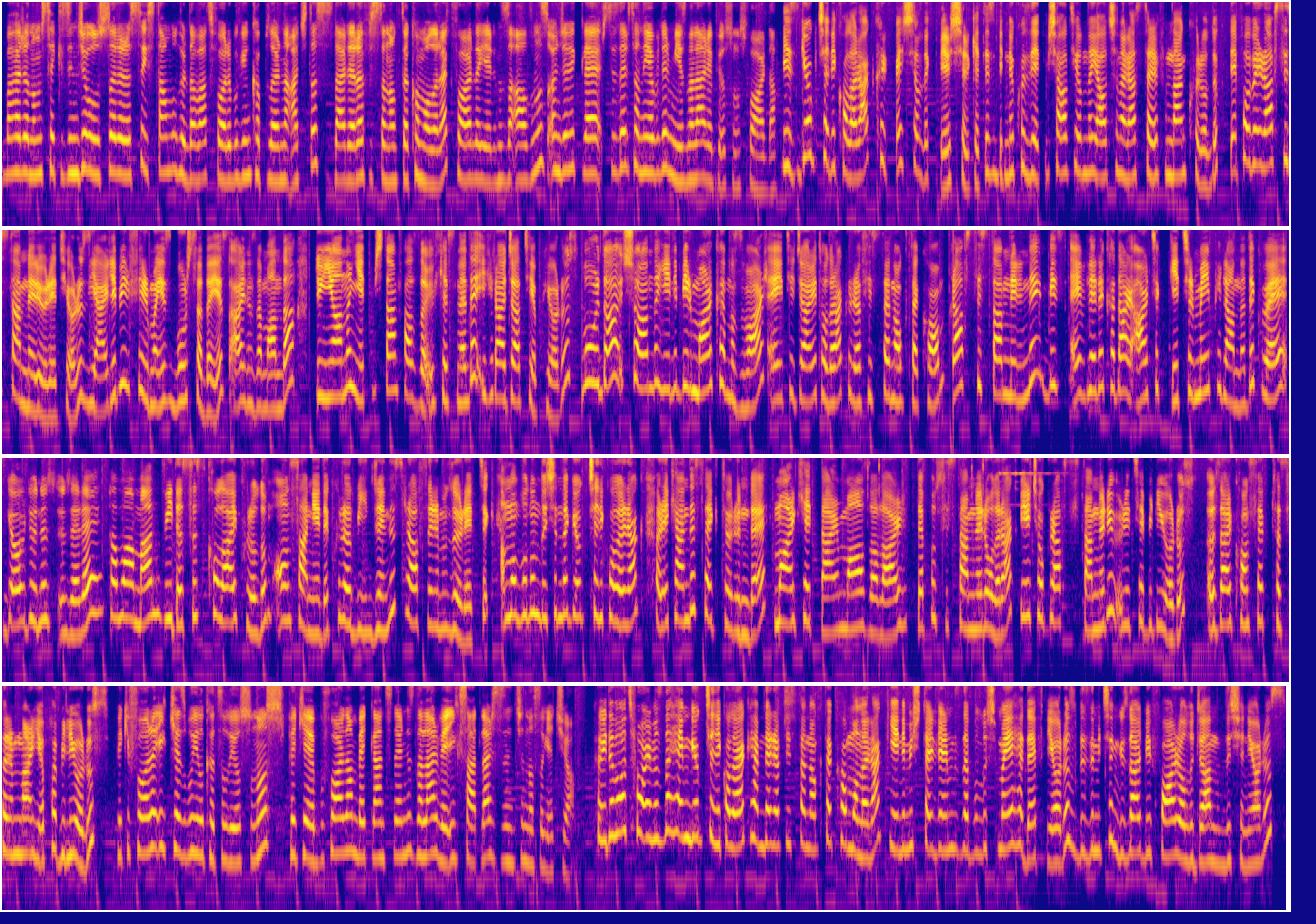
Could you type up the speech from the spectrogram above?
Bahar Hanım 8. Uluslararası İstanbul Hırdavat Fuarı bugün kapılarını açtı. Sizler de rafista.com olarak fuarda yerinizi aldınız. Öncelikle sizleri tanıyabilir miyiz? Neler yapıyorsunuz fuarda? Biz Gökçelik olarak 45 yıllık bir şirketiz. 1976 yılında Yalçın Aras tarafından kurulduk. Depo ve raf sistemleri üretiyoruz. Yerli bir firmayız, Bursa'dayız. Aynı zamanda dünyanın 70'ten fazla ülkesine de ihracat yapıyoruz. Burada şu anda yeni bir markamız var. E-ticaret olarak rafiste.com. Raf sistemlerini biz evlere kadar artık getirmeyi planladık ve gördüğünüz üzere tamamen vidasız kolay kurulum 10 saniyede kurabileceğiniz raflarımızı ürettik. Ama bunun dışında Gökçelik olarak parakende sektöründe marketler, mağazalar, depo sistemleri olarak birçok raf sistemleri üretebiliyoruz. Özel konsept tasarımlar yapabiliyoruz. Peki fuara ilk kez bu yıl katılıyorsunuz. Peki bu fuardan beklentileriniz neler ve ilk saatler sizin için nasıl geçiyor? Hırdavat Fuarımızda hem Gökçelik olarak hem de rafista.com olarak yeni müşterilerimizle buluşmayı hedefliyoruz. Bizim için güzel bir fuar olacağını düşünüyoruz.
